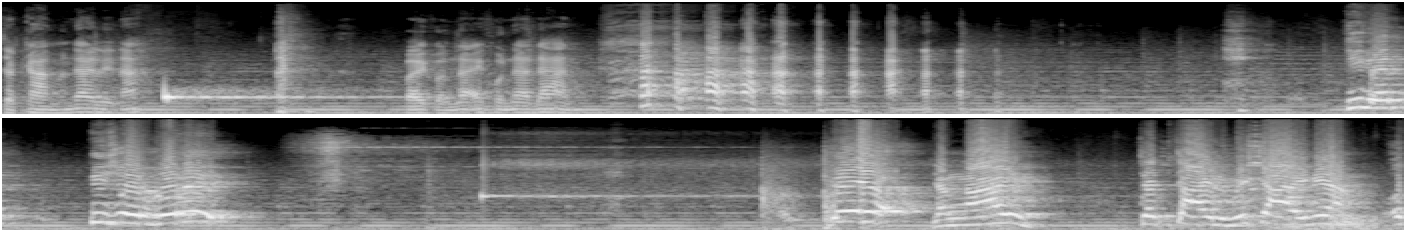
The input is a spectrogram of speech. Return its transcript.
จัดการมันได้เลยนะ ไปก่อนนะไอ้คนหน้าด้าน พี่เพชรพี่ช่วยผมด้วยพี่พี่ยังไง จะจ่ายหรือไม่จ่ายเนี่ย เอ้อ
